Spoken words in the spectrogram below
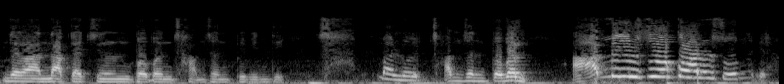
내가 낚아치는 법은 참선법인데, 참말로 참선법은 안 믿을 수 없고 안할 수 없느니라.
